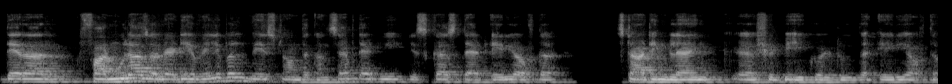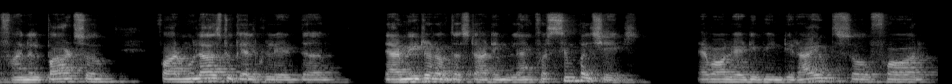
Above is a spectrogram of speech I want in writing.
there are formulas already available based on the concept that we discussed that area of the starting blank uh, should be equal to the area of the final part. So formulas to calculate the diameter of the starting blank for simple shapes have already been derived. So for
